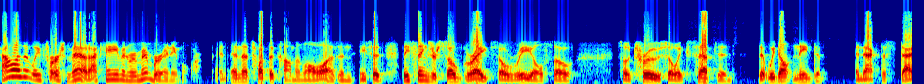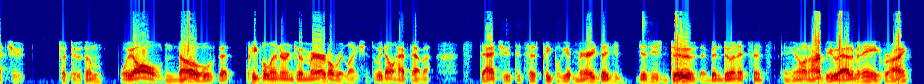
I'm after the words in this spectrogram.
how was it we first met? I can't even remember anymore. And and that's what the common law was. And he said these things are so great, so real, so so true, so accepted that we don't need to enact a statute to do them. We all know that people enter into marital relations. We don't have to have a statute that says people get married. They just, just do. They've been doing it since, you know, in our view, Adam and Eve, right?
